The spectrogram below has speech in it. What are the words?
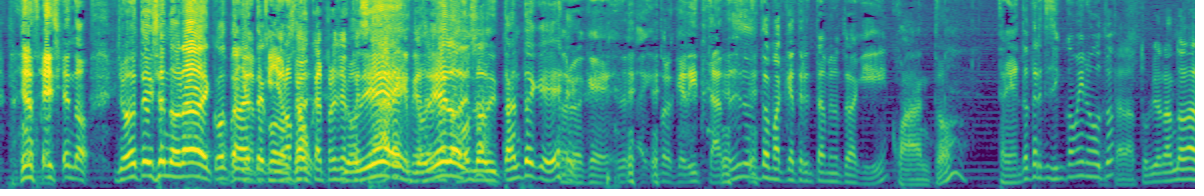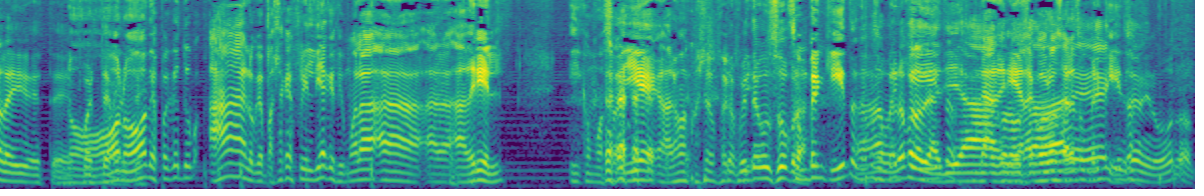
yo, estoy diciendo, yo no estoy diciendo nada en contra de este Corozal. Yo no puedo buscar precios especiales. yo dije lo, lo, distante que es. Pero que, pero que distante, si son más que 30 minutos aquí. ¿Cuánto? 30 35 minutos. Estarás tú violando la ley. Este, no, no, después que tú. Ah, lo que pasa es que fui el día que fuimos a, la, a, Adriel. Y como soy, ahora me acuerdo. Te fuiste un Supra. Son brinquitos. Ah, son bueno, pero de allí a de Adriel a son brinquitos. 15 minutos,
